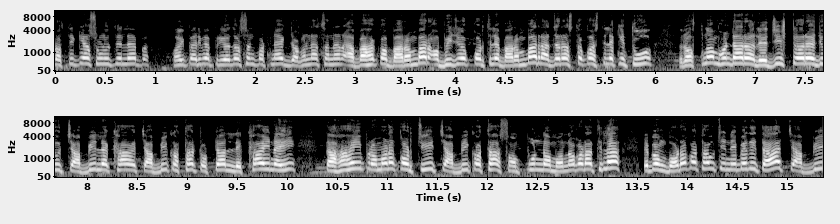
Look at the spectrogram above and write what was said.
ପ୍ରତିକ୍ରିୟା ଶୁଣୁଥିଲେ କହିପାରିବେ ପ୍ରିୟଦର୍ଶନ ପଟ୍ଟନାୟକ ଜଗନ୍ନାଥ ସେନାର ଆବାହକ ବାରମ୍ବାର ଅଭିଯୋଗ କରୁଥିଲେ ବାରମ୍ବାର ରାଜରାସ୍ତାକୁ ଆସିଥିଲେ କିନ୍ତୁ ରତ୍ନଭଣ୍ଡାର ରେଜିଷ୍ଟରରେ ଯେଉଁ ଚାବି ଲେଖା ଚାବି କଥା ଟୋଟାଲ লেখা হয়ে নাই তাহা হি প্রমাণ করছি চাবি কথা সম্পূর্ণ মনগড়া লা এবং বড় কথা হচ্ছে নিবেদিতা চাবি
